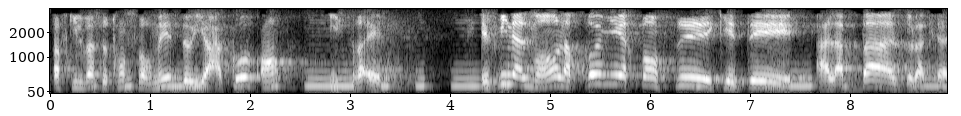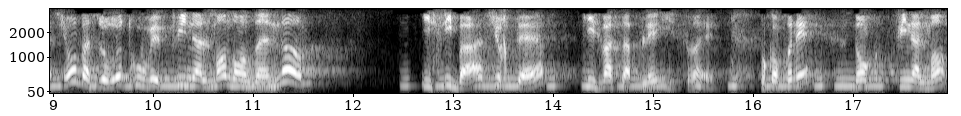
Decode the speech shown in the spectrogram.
parce qu'il va se transformer de Yaakov en Israël. Et finalement, la première pensée qui était à la base de la création va se retrouver finalement dans un homme ici-bas, sur terre, qui va s'appeler Israël. Vous comprenez? Donc, finalement,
